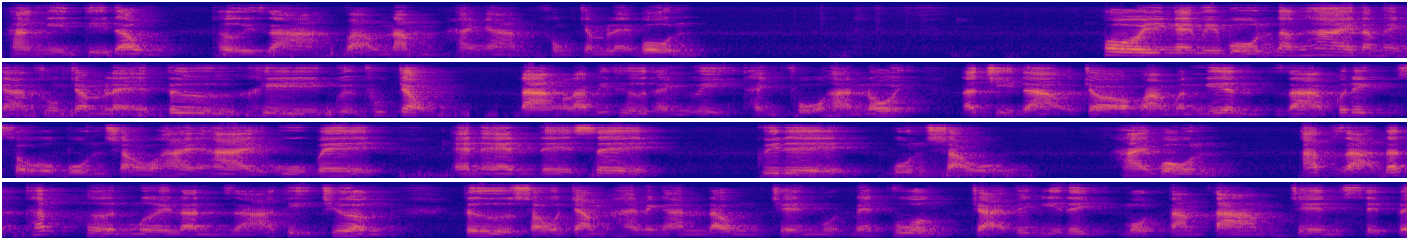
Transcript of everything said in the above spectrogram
hàng nghìn tỷ đồng thời giá vào năm 2004. Hồi ngày 14 tháng 2 năm 2004 khi Nguyễn Phú Trọng đang là bí thư thành ủy thành phố Hà Nội đã chỉ đạo cho Hoàng Văn Nghiên ra quyết định số 4622 UB NNDC QD 4624 áp giá đất thấp hơn 10 lần giá thị trường, từ 620.000 đồng trên 1 mét vuông, trái với Nghị định 188 trên CP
